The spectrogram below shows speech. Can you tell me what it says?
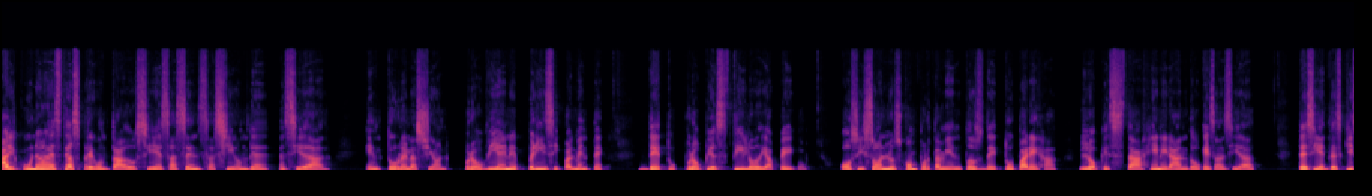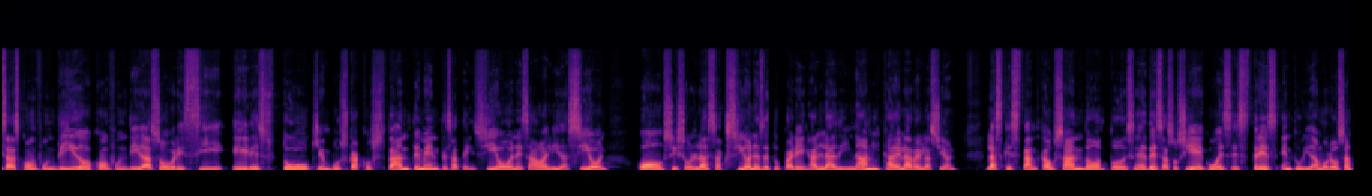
¿Alguna vez te has preguntado si esa sensación de ansiedad en tu relación proviene principalmente de tu propio estilo de apego o si son los comportamientos de tu pareja lo que está generando esa ansiedad? ¿Te sientes quizás confundido, confundida sobre si eres tú quien busca constantemente esa atención, esa validación, o si son las acciones de tu pareja, la dinámica de la relación, las que están causando todo ese desasosiego, ese estrés en tu vida amorosa?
